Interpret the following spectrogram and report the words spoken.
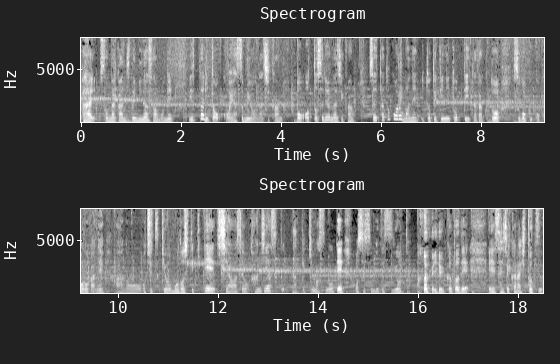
はい。そんな感じで皆さんもね、ゆったりとこう休むような時間、ぼーっとするような時間、そういったところもね、意図的にとっていただくと、すごく心がね、あの、落ち着きを戻してきて、幸せを感じやすくなってきますので、おすすめですですよ、と いうことで、えー、最初から一つ、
